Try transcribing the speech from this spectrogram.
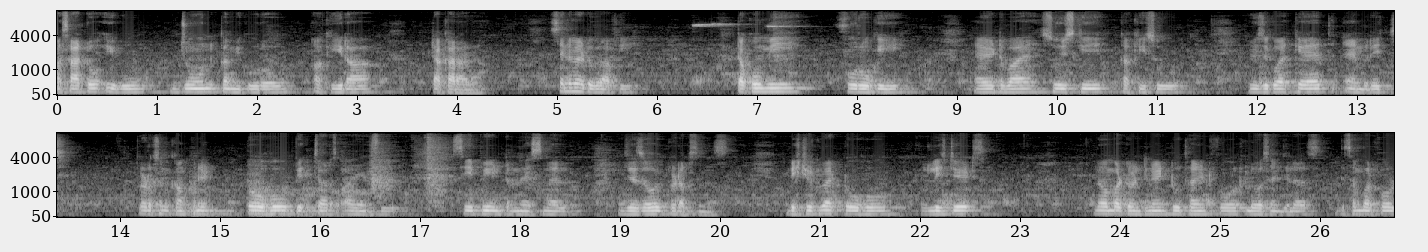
Masato Ibu Jun Kamikuro Akira Takarada cinematography Takumi Furuki Edit by Suzuki Kakisu. Music by Keith Embridge. Production company Toho Pictures Agency. CP International. Jazoi Productions. Distributed by Toho. Release dates November 29, 2004, Los Angeles. December 4,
